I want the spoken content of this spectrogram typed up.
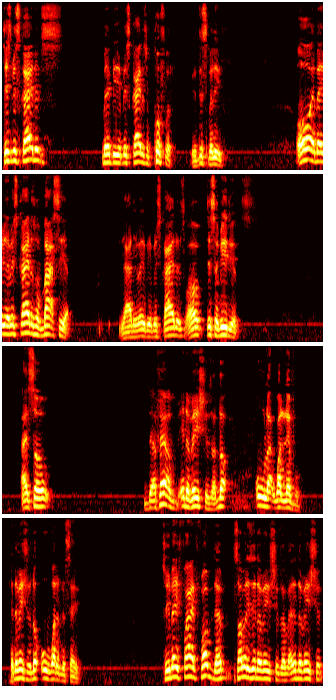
This misguidance may be a misguidance of kufr, is disbelief. Or it may be a misguidance of ma'siyah. Yani it may be a misguidance of disobedience. And so the affair of innovations are not all at one level. Innovations are not all one and the same. So you may find from them some of these innovations of an innovation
